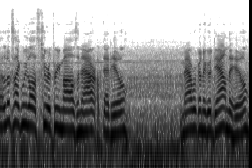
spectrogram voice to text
But it looks like we lost two or three miles an hour up that hill. And now we're going to go down the hill.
